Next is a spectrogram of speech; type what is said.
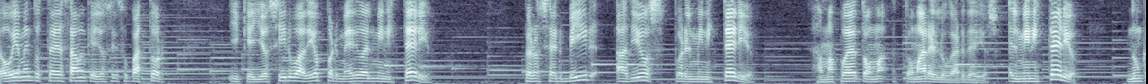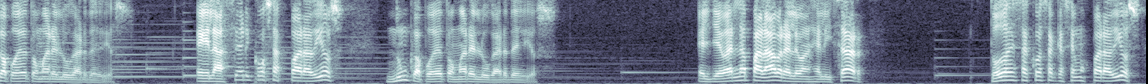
Obviamente ustedes saben que yo soy su pastor y que yo sirvo a Dios por medio del ministerio. Pero servir a Dios por el ministerio jamás puede tomar el lugar de Dios. El ministerio nunca puede tomar el lugar de Dios. El hacer cosas para Dios nunca puede tomar el lugar de Dios. El llevar la palabra, el evangelizar, todas esas cosas que hacemos para Dios,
